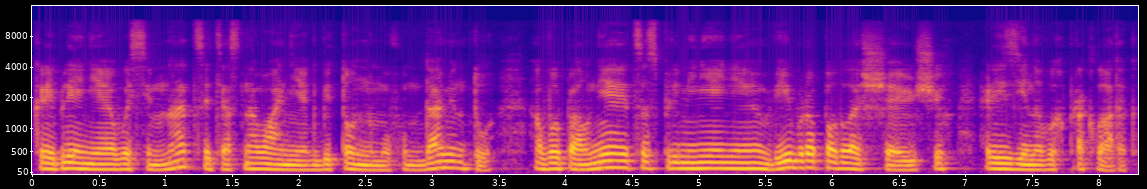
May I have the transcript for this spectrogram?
Крепление 18 основания к бетонному фундаменту выполняется с применением вибропоглощающих резиновых прокладок.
